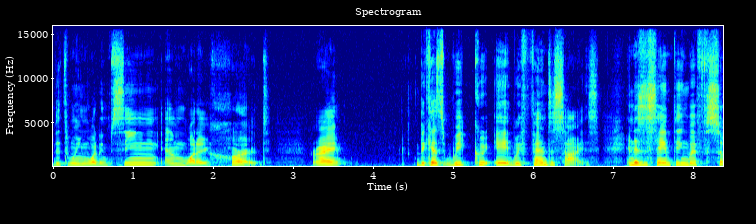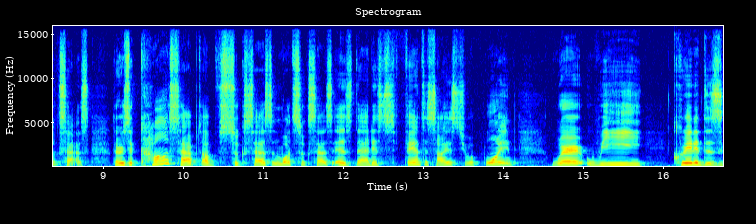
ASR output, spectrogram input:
between what I'm seeing and what I heard, right? Because we create, we fantasize. And it's the same thing with success. There is a concept of success and what success is that is fantasized to a point where we created this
